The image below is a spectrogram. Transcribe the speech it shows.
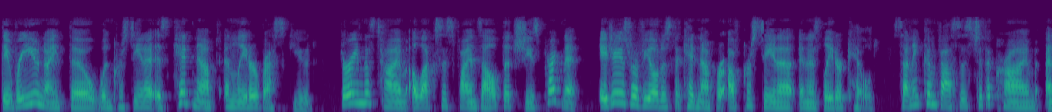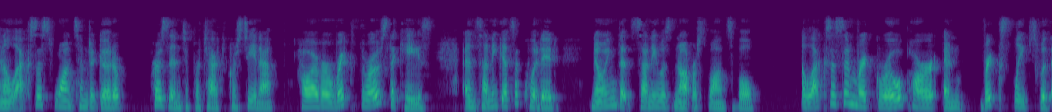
They reunite though when Christina is kidnapped and later rescued. During this time, Alexis finds out that she's pregnant. AJ is revealed as the kidnapper of Christina and is later killed. Sonny confesses to the crime and Alexis wants him to go to prison to protect Christina. However, Rick throws the case and Sonny gets acquitted, knowing that Sonny was not responsible. Alexis and Rick grow apart and Rick sleeps with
